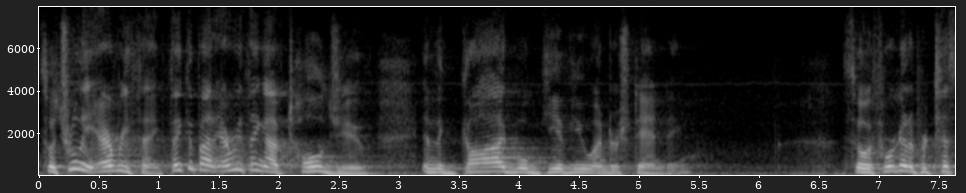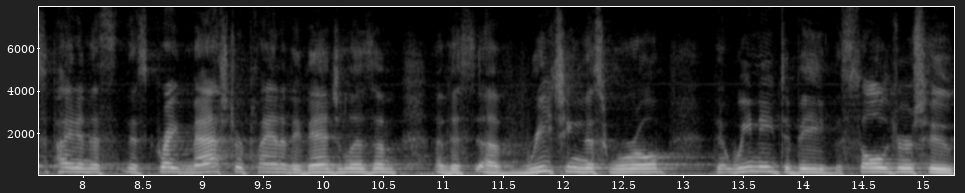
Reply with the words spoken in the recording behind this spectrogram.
So it's really everything. Think about everything I've told you, and the God will give you understanding. So if we're going to participate in this, this great master plan of evangelism, of, this, of reaching this world, that we need to be the soldiers who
